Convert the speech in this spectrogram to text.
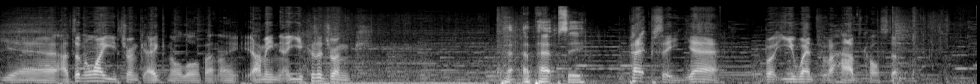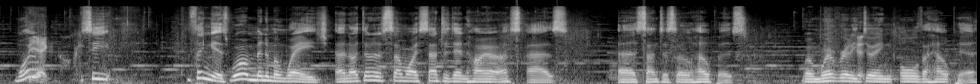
Yeah, I don't know why you drank eggnog all that night. I mean, you could have drunk Pe- a Pepsi. Pepsi, yeah, but you went for the hard coster. What? The eggnog. See, the thing is, we're on minimum wage, and I don't understand why Santa didn't hire us as uh, Santa's little helpers when we're really doing all the help here.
